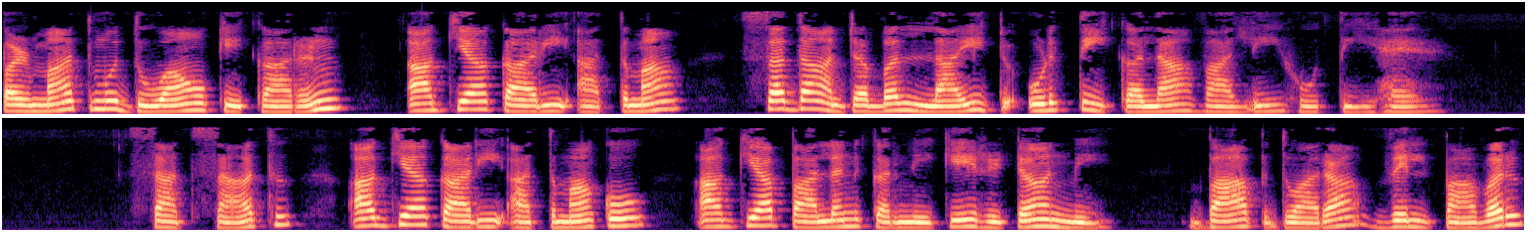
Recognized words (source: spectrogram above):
परमात्म दुआओं के कारण आज्ञाकारी आत्मा सदा डबल लाइट उड़ती कला वाली होती है। साथ साथ आज्ञाकारी आत्मा को आज्ञा पालन करने के रिटर्न में बाप द्वारा विल पावर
